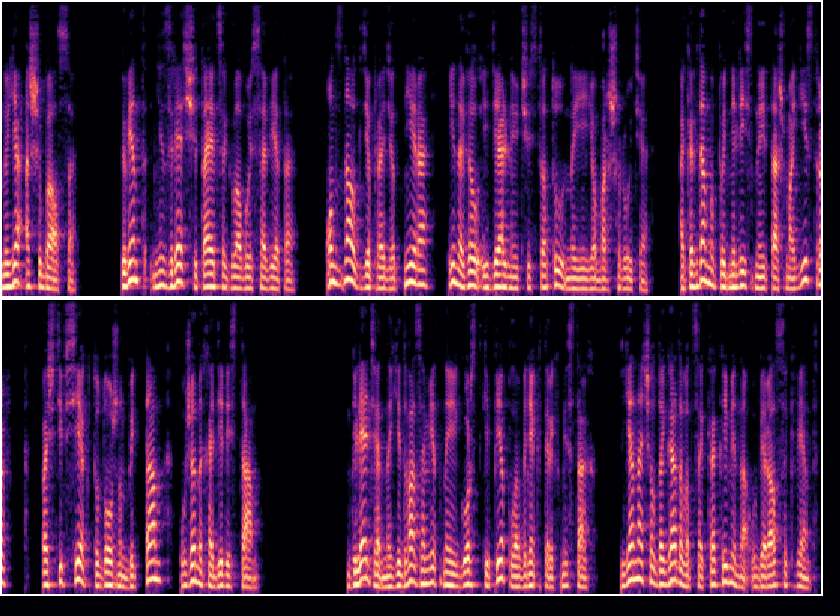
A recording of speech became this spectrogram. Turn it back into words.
но я ошибался. Квент не зря считается главой совета. Он знал, где пройдет Нира, и навел идеальную чистоту на ее маршруте. А когда мы поднялись на этаж магистров, почти все, кто должен быть там, уже находились там. Глядя на едва заметные горстки пепла в некоторых местах, я начал догадываться, как именно убирался Квент.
